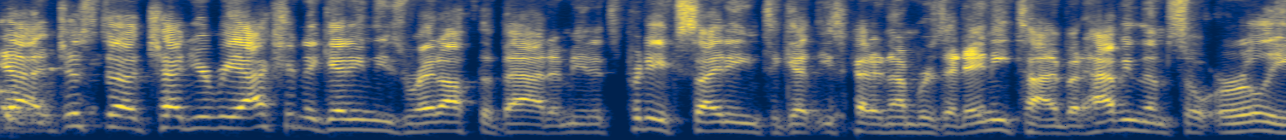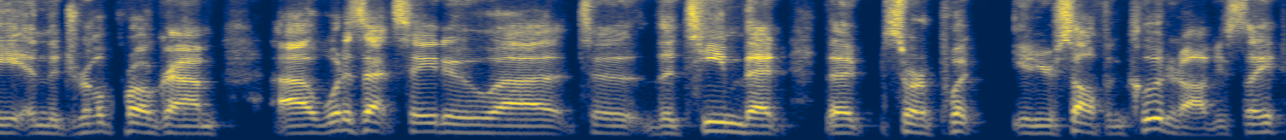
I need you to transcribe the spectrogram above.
Yeah, just uh, Chad, your reaction to getting these right off the bat. I mean, it's pretty exciting to get these kind of numbers at any time, but having them so early in the drill program, uh, what does that say to uh, to the team that that sort of put yourself included, obviously,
